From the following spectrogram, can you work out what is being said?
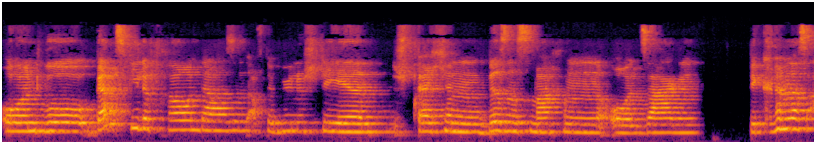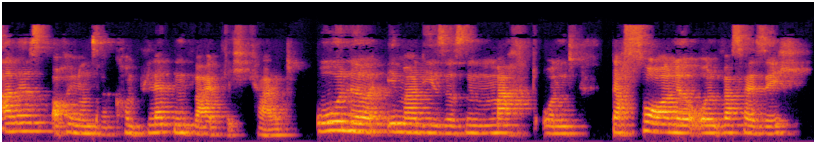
Und wo ganz viele Frauen da sind, auf der Bühne stehen, sprechen, Business machen und sagen, wir können das alles auch in unserer kompletten Weiblichkeit ohne immer dieses Macht und da vorne und was weiß ich.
